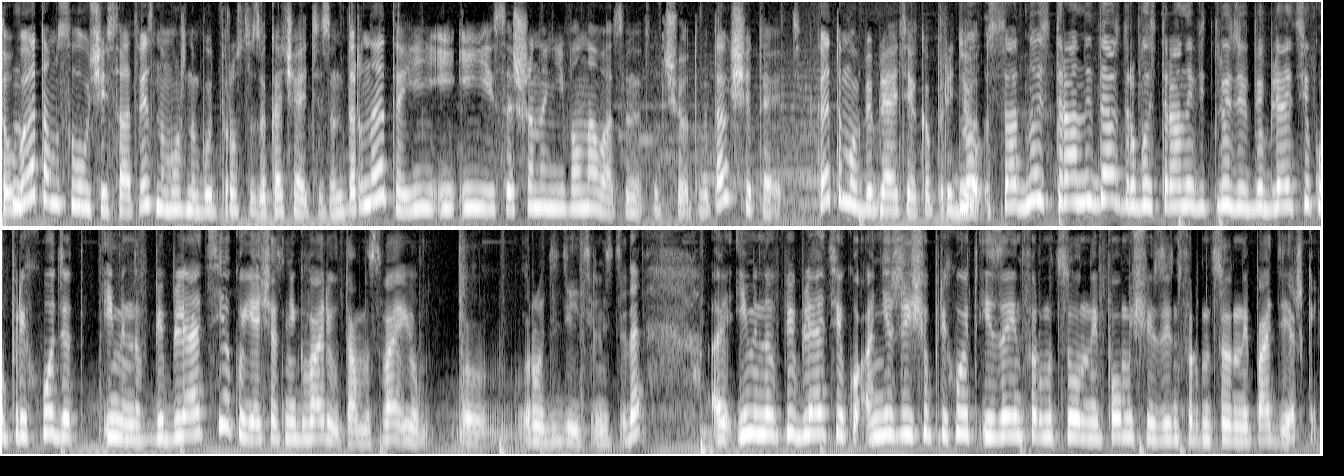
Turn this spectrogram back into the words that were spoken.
то в этом случае, соответственно, можно будет просто закачать из интернета и, и, и совершенно не волноваться на этот счет. Вы так считаете? К этому библиотека придет? Ну, с одной стороны, да, с другой стороны, ведь люди в библиотеку приходят именно в библиотеку, я сейчас не говорю там о своем э, роде деятельности, да, а именно в библиотеку. Они же еще приходят и за информационной помощью, и за информационной поддержкой.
